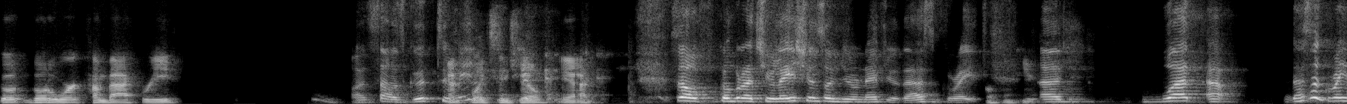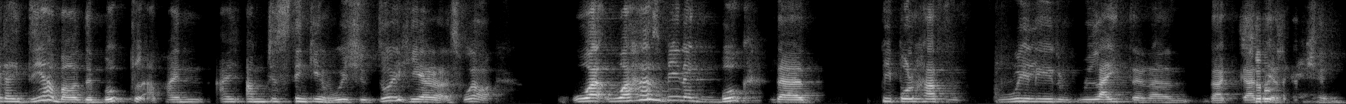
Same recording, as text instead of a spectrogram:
go, go to work, come back, read. Oh, that sounds good to Netflix me. Netflix and chill. Yeah. so congratulations on your nephew. That's great. Oh, thank you. Uh, what? Uh, that's a great idea about the book club. I, I, I'm just thinking we should do it here as well. What What has been a book that people have really liked and that got so, the attention?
